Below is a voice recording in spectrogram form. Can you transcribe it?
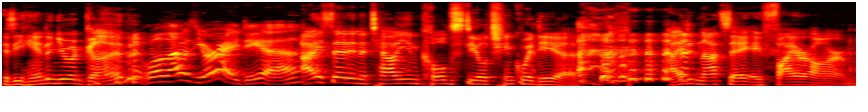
Is he handing you a gun? well, that was your idea. I said an Italian cold steel cinquedilla. I did not say a firearm.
